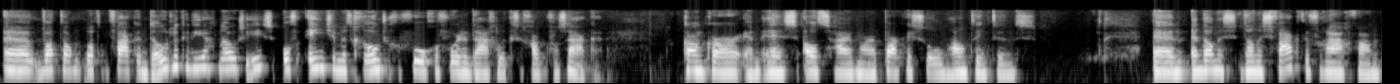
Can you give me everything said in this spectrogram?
Eh, wat, dan, wat dan vaak een dodelijke diagnose is, of eentje met grote gevolgen voor de dagelijkse gang van zaken. Kanker, MS, Alzheimer, Parkinson, Huntington's. En, en dan, is, dan is vaak de vraag van.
